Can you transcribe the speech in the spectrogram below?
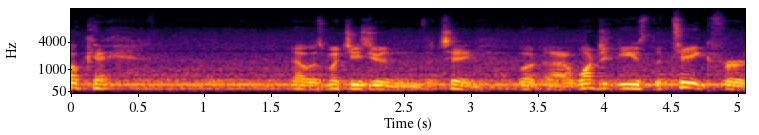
Okay, that was much easier than the TIG, but I uh, wanted to use the TIG for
